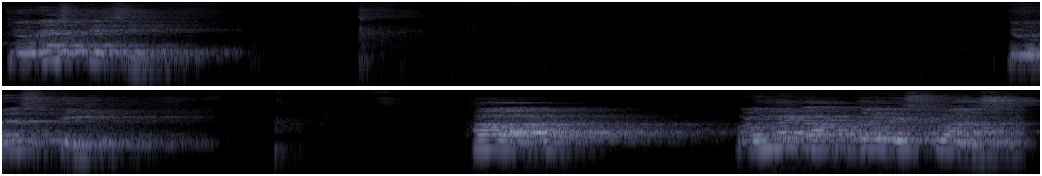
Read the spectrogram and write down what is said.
curiosity. Curiosity. Third, format of the response.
